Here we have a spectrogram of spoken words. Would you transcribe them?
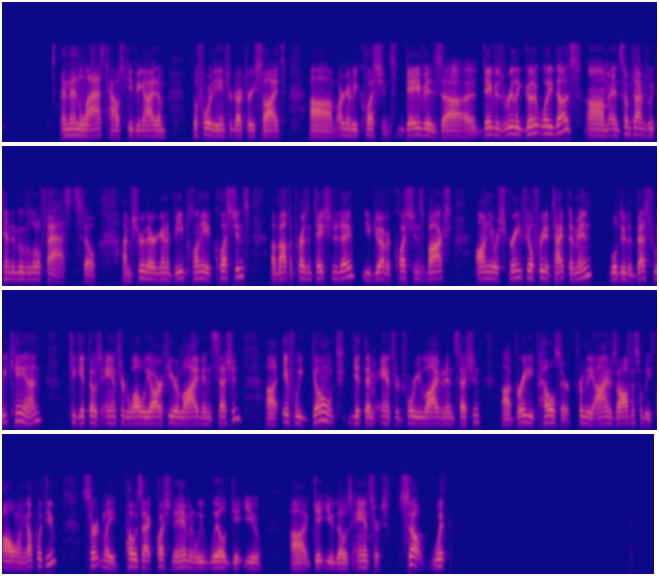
And then last housekeeping item before the introductory slides um, are going to be questions. Dave is uh, Dave is really good at what he does, um, and sometimes we tend to move a little fast. So I'm sure there are going to be plenty of questions about the presentation today. You do have a questions box on your screen. Feel free to type them in. We'll do the best we can to get those answered while we are here live in session. Uh, if we don't get them answered for you live and in session, uh, Brady Pelzer from the IAMS office will be following up with you. Certainly pose that question to him and we will get you uh, get you those answers. So with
